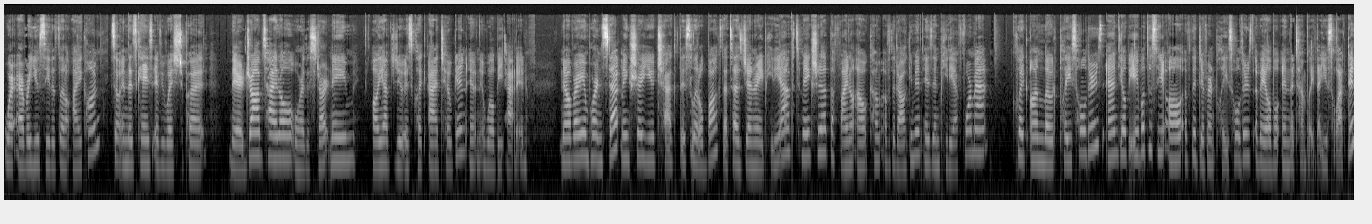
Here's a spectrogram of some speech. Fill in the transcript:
wherever you see this little icon. So in this case, if you wish to put their job title or the start name, all you have to do is click add token and it will be added. Now, very important step, make sure you check this little box that says generate PDF to make sure that the final outcome of the document is in PDF format. Click on load placeholders and you'll be able to see all of the different placeholders available in the template that you selected.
